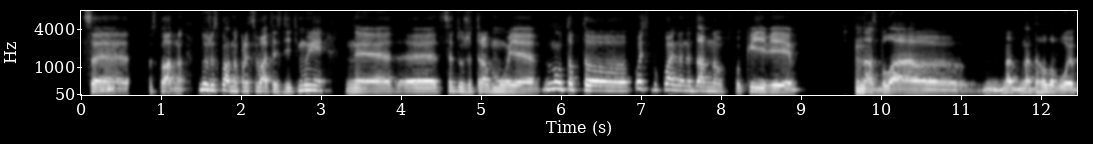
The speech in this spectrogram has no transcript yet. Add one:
це складно. Дуже складно працювати з дітьми, е, це дуже травмує. Ну тобто, ось буквально недавно в Києві. У нас була е, над, над головою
